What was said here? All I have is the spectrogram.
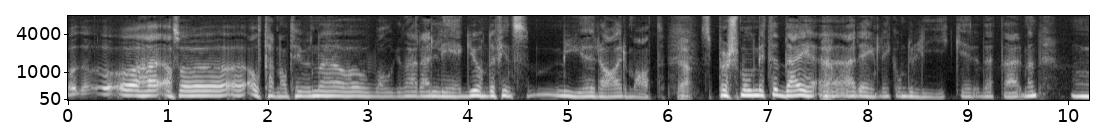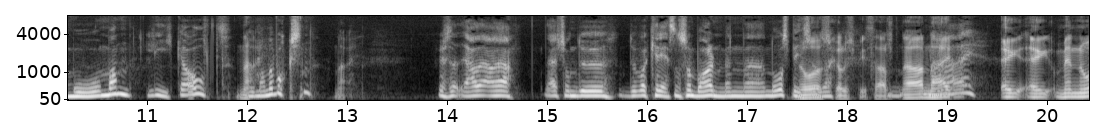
Og, og, og her, altså, alternativene og valgene her er legio. Det fins mye rar mat. Ja. Spørsmålet mitt til deg er, er egentlig ikke om du liker dette her, men må man like alt Nei. når man er voksen? Nei. Ja, ja, ja. Det er sånn du, du var kresen som barn, men eh, nå spiser Nå du det. Nå skal du spise alt. Ja, nei. Nei. Jeg, jeg, men nå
